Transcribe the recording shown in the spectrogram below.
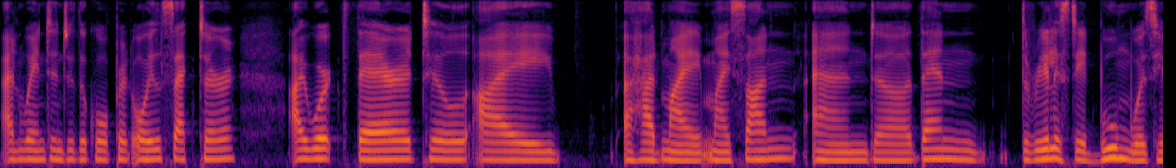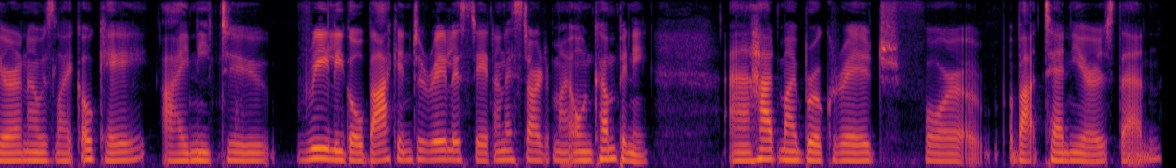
and went into the corporate oil sector. I worked there till I had my my son, and uh, then the real estate boom was here, and I was like, okay, I need to really go back into real estate, and I started my own company. I had my brokerage for about ten years then.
